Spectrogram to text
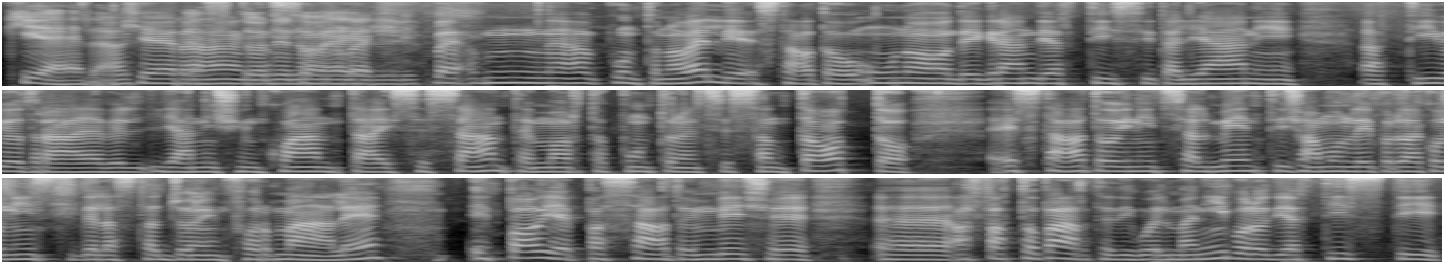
chi era, chi era Gastone Novelli. Beh, mh, mm, appunto Novelli è stato uno dei grandi artisti italiani attivo tra gli anni 50 e 60, è morto appunto nel 68, è stato inizialmente diciamo uno dei protagonisti della stagione informale e poi è passato invece, eh, ha fatto parte di quel manipolo di artisti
